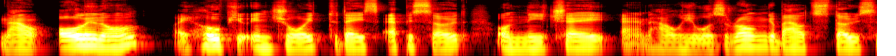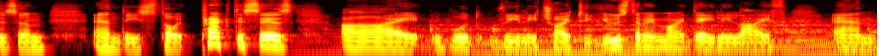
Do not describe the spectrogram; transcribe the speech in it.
Now, all in all, I hope you enjoyed today's episode on Nietzsche and how he was wrong about Stoicism and these Stoic practices. I would really try to use them in my daily life, and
